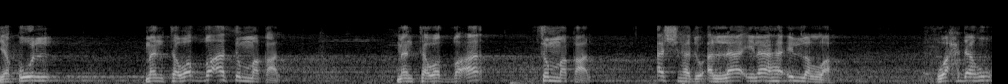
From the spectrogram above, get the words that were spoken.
يقول من توضأ ثم قال من توضأ ثم قال. أشهد أن لا إله إلا الله وحده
